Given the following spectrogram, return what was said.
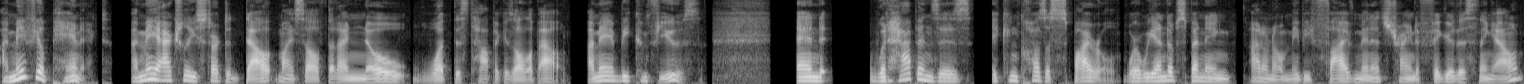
I may feel panicked. I may actually start to doubt myself that I know what this topic is all about. I may be confused. And what happens is it can cause a spiral where we end up spending, I don't know, maybe five minutes trying to figure this thing out.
